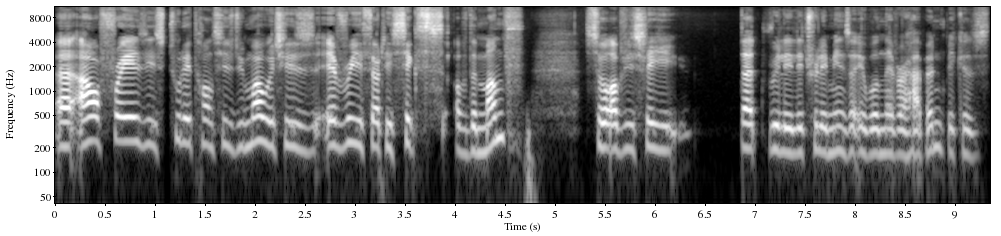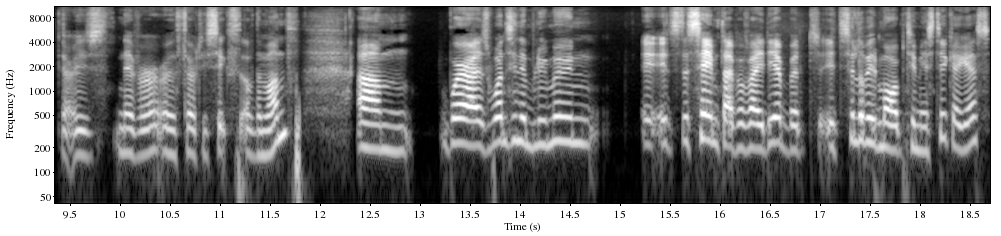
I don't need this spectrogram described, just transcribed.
Uh, our phrase is tous les 36 du mois, which is every 36th of the month. So obviously, that really literally means that it will never happen because there is never a 36th of the month. Um, whereas once in a blue moon it's the same type of idea, but it's a little bit more optimistic, I guess.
